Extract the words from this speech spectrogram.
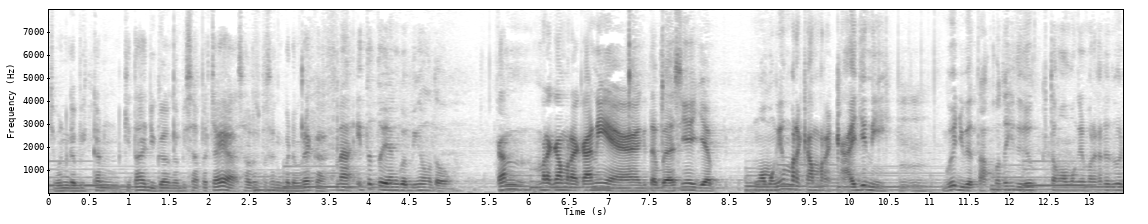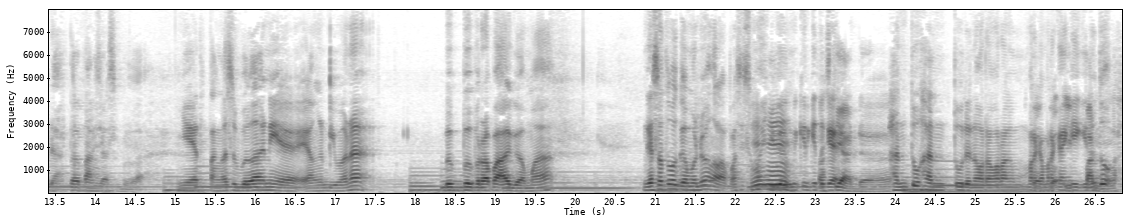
cuman nggak bi- kan kita juga nggak bisa percaya 100% kepada mereka. Nah itu tuh yang gue bingung tuh. Kan mereka-mereka nih ya Kita bahasnya aja Ngomongnya mereka-mereka aja nih Gue juga takut aja tuh Kita ngomongin mereka tuh udah tetangga sebelah Ya tetangga sebelah nih ya Yang di mana be- Beberapa agama nggak satu agama doang lah Pasti semuanya juga Mm-mm. mikir gitu pasti kayak ada Hantu-hantu dan orang-orang mereka-mereka yang kayak gitu tuh lah.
